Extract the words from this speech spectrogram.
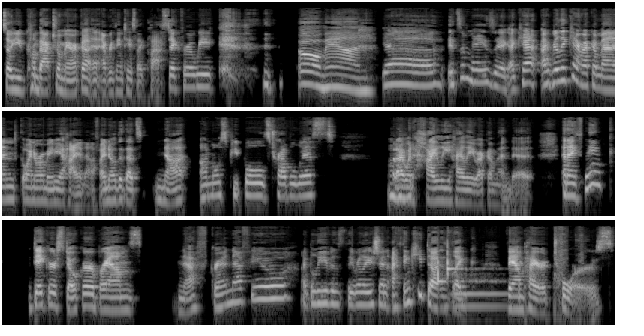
So you come back to America and everything tastes like plastic for a week. oh man. Yeah, it's amazing. I can't I really can't recommend going to Romania high enough. I know that that's not on most people's travel lists, but mm-hmm. I would highly highly recommend it. And I think Dacre Stoker, Bram's neph grandnephew, I believe is the relation. I think he does like vampire tours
